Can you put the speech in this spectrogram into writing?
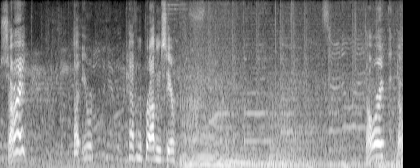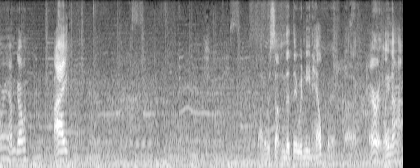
Sorry. Thought you were having problems here. Don't worry. Don't worry. I'm going. Bye. Thought it was something that they would need help with, but apparently not.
